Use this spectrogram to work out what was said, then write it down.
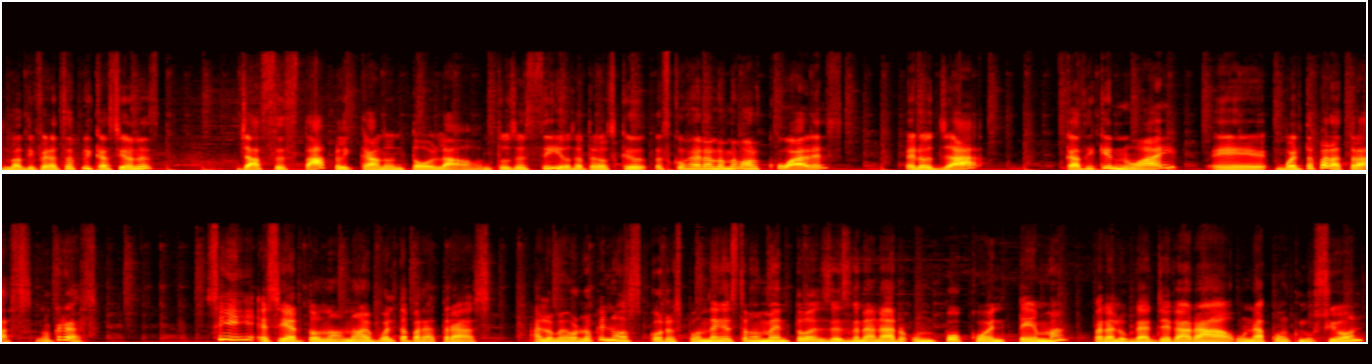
las diferentes aplicaciones ya se está aplicando en todo lado. Entonces sí, o sea, tenemos que escoger a lo mejor cuáles, pero ya casi que no hay eh, vuelta para atrás, ¿no crees? Sí, es cierto, no, no hay vuelta para atrás. A lo mejor lo que nos corresponde en este momento es desgranar un poco el tema para lograr llegar a una conclusión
